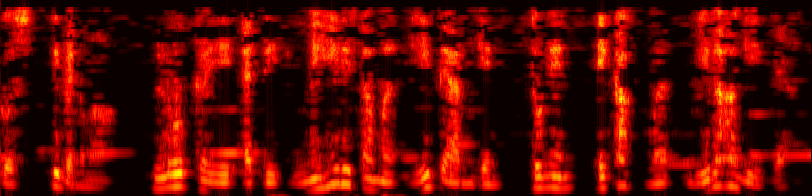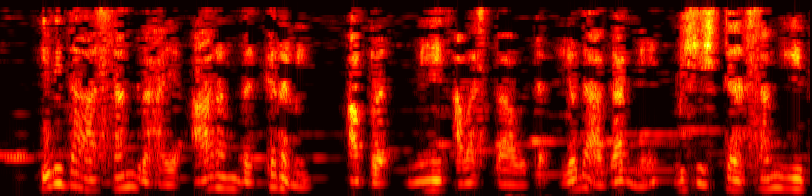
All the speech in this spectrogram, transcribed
ගොස් තිබෙනවා. ලෝකයේ ඇති මිහිරිතම ගීතයන්ගෙන් තුනෙන් එකක්ම විරහ ගීතයයි. විවිධා සංග්‍රහය ආරම්භ කරමින් අප මේ අවස්ථාවට යොදාගන්නේ විශිෂ්ට සංගීත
